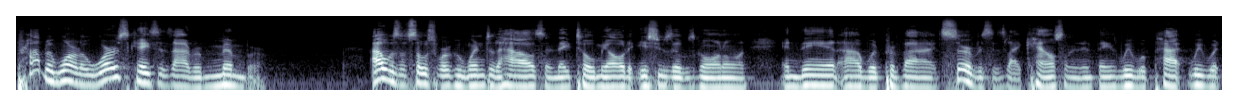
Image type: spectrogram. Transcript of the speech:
probably one of the worst cases I remember I was a social worker who went to the house and they told me all the issues that was going on, and then I would provide services like counseling and things. We would we would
